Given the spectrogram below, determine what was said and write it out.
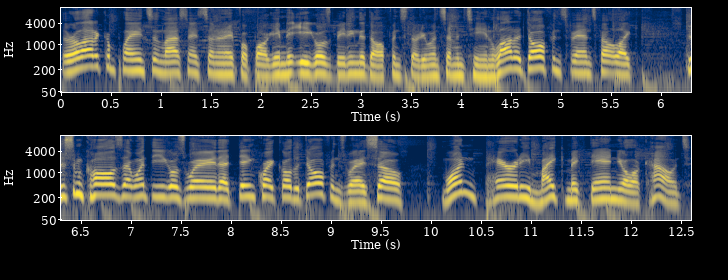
there were a lot of complaints in last night's Sunday Night Football game. The Eagles beating the Dolphins 31 17. A lot of Dolphins fans felt like there's some calls that went the Eagles' way that didn't quite go the Dolphins' way. So, one parody Mike McDaniel account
